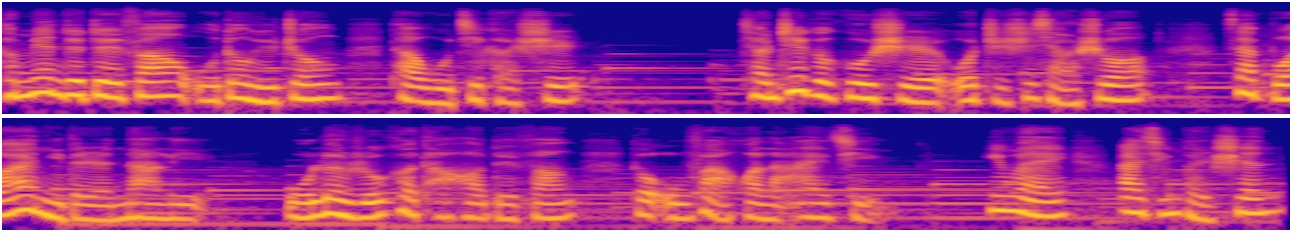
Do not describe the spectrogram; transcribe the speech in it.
可面对对方无动于衷，她无计可施。讲这个故事，我只是想说，在不爱你的人那里，无论如何讨好对方，都无法换来爱情。因为爱情本身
